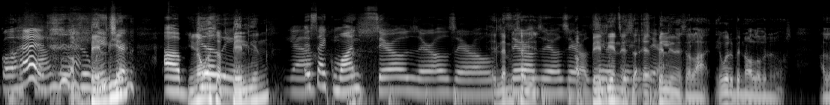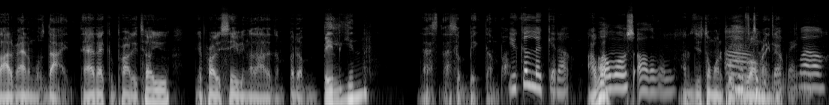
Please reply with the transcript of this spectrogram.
go ahead. A billion? research. A You know what's a billion? yeah. It's like one zero zero zero Let me zero tell you, zero zero a billion zero is zero a, a zero. billion is a lot. It would have been all over the news. A lot of animals died. That I could probably tell you. They're probably saving a lot of them. But a billion, that's that's a big number. You could look it up. I will. Almost all of them. I just don't want to prove have you wrong right now. dead right now. well,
